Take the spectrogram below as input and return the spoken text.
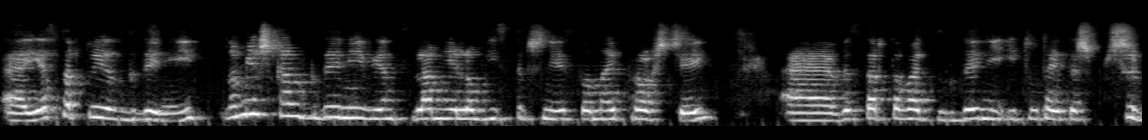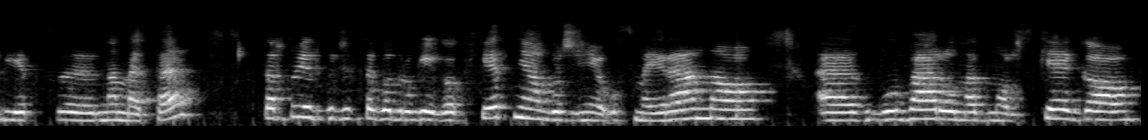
E, ja startuję z Gdyni. No mieszkam w Gdyni, więc dla mnie logistycznie jest to najprościej e, wystartować z Gdyni i tutaj też przybiec e, na metę. Startuję 22 kwietnia o godzinie 8 rano z bulwaru nadmorskiego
